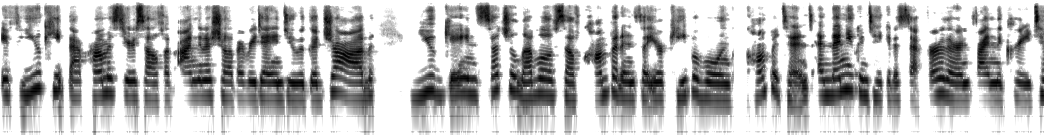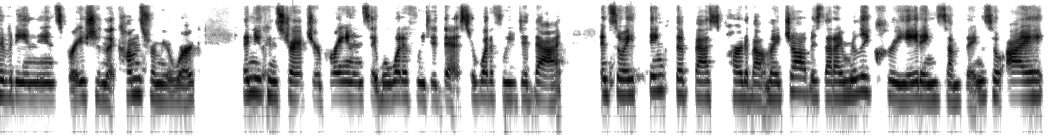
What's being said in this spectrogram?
if you keep that promise to yourself of I'm going to show up every day and do a good job, you gain such a level of self confidence that you're capable and competent. And then you can take it a step further and find the creativity and the inspiration that comes from your work. Then you can stretch your brain and say, well, what if we did this or what if we did that? And so I think the best part about my job is that I'm really creating something. So I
